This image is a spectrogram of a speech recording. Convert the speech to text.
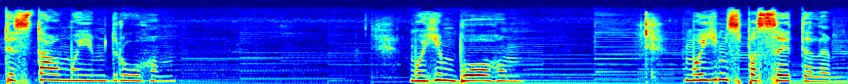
ти став моїм другом, моїм Богом, моїм Спасителем.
